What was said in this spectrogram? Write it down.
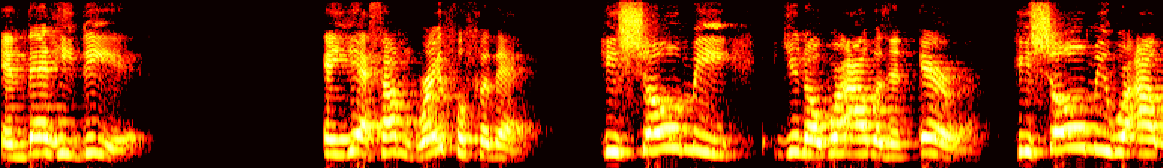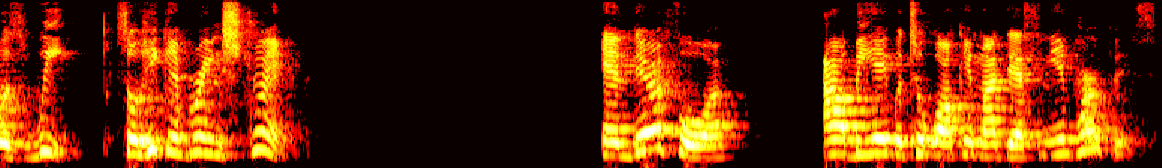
And that he did. And yes, I'm grateful for that. He showed me, you know, where I was in error. He showed me where I was weak so he can bring strength. And therefore, I'll be able to walk in my destiny and purpose.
